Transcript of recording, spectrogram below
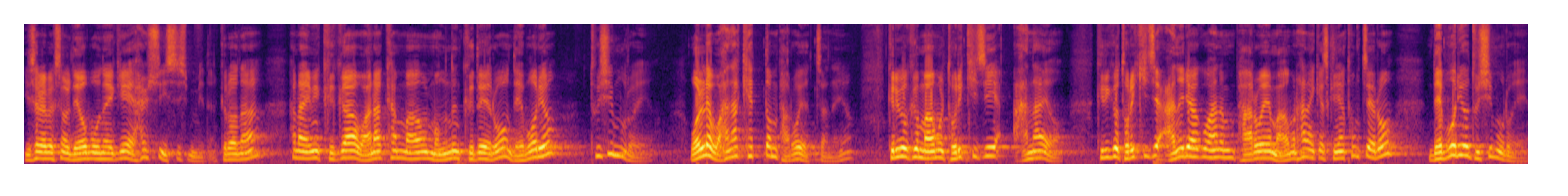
이스라엘 백성을 내어보내게 할 수 있으십니다. 그러나 하나님이 그가 완악한 마음을 먹는 그대로 내버려 두심으로예요. 원래 완악했던 바로였잖아요. 그리고 그 마음을 돌이키지 않아요. 그리고 돌이키지 않으려고 하는 바로의 마음을 하나님께서 그냥 통째로 내버려 두심으로예요.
